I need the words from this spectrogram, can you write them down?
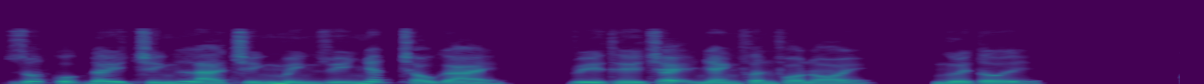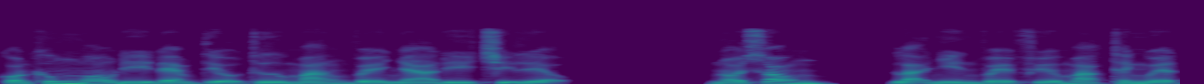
rốt cuộc đây chính là chính mình duy nhất cháu gái, vì thế chạy nhanh phân phó nói, người tới. Còn không mau đi đem tiểu thư mang về nhà đi trị liệu. Nói xong, lại nhìn về phía Mạc Thanh Nguyệt,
